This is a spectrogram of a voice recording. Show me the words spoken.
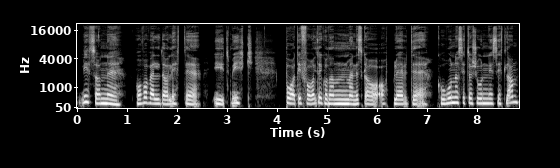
litt sånn overvelda og litt ydmyk både i forhold til hvordan mennesker har opplevd eh, koronasituasjonen i sitt land,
